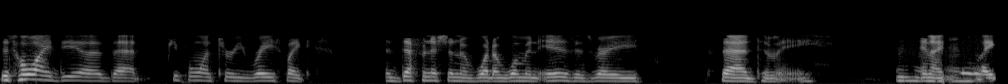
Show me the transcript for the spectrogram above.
this whole idea that people want to erase like a definition of what a woman is is very sad to me. Mm-hmm, and I feel mm-hmm. like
